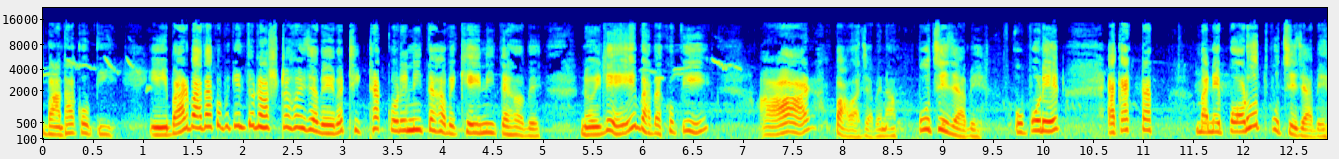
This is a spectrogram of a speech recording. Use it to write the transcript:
বাঁধাকপি। এবার বাঁধাকপি কিন্তু নষ্ট হয়ে যাবে। এবার ঠিকঠাক করে নিতে হবে, খেয়ে নিতে হবে। নইলে বাঁধাকপি আর পাওয়া যাবে না, পচে যাবে। ওপরের এক একটা মানে পরত পচে যাবে।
